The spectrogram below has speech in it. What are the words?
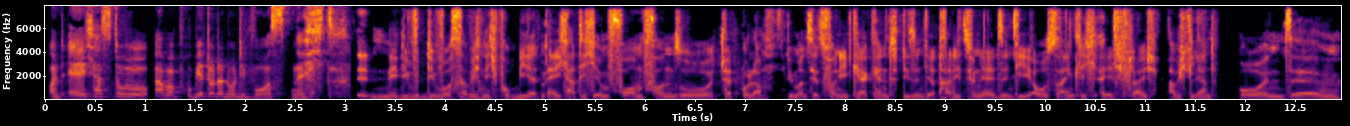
Und Elch hast du aber probiert oder nur die Wurst nicht? Äh, nee, die, die Wurst habe ich nicht probiert. Elch hatte ich in Form von so Chatbuller, wie man es jetzt von Ikea kennt. Die sind ja traditionell, sind die aus eigentlich Elchfleisch, habe ich gelernt. Und ähm,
